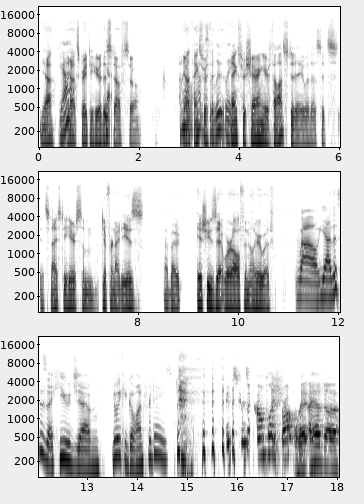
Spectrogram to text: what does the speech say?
Yeah, Yeah. yeah. It's great to hear this Yeah. stuff. So yeah, Oh, thanks for th- thanks for sharing your thoughts today with us. It's it's nice to hear some different ideas about issues that we're all familiar with. Wow. Yeah, this is a huge um we could go on for days. It's it's a complex problem. I, I had uh,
